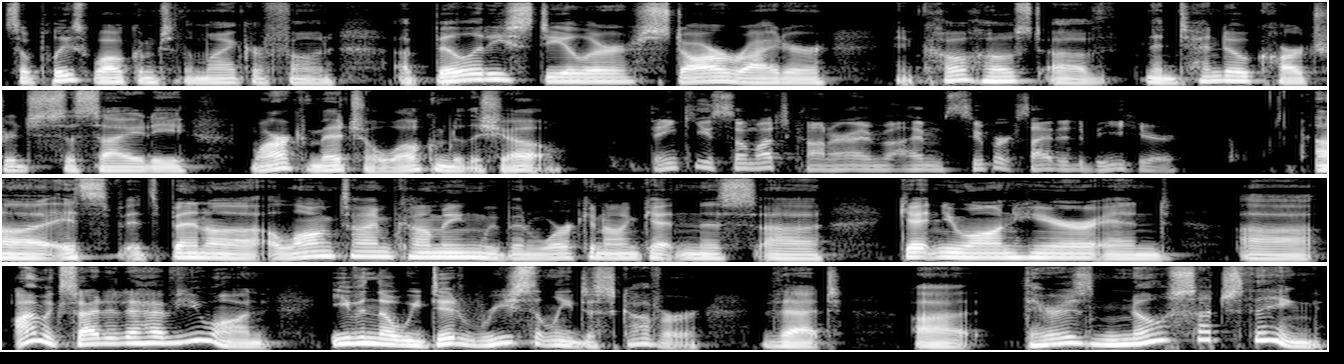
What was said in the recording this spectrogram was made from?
So please welcome to the microphone Ability Stealer, star writer, and co host of Nintendo Cartridge Society, Mark Mitchell. Welcome to the show. Thank you so much, Connor. I'm, I'm super excited to be here. Uh, it's it's been a, a long time coming. We've been working on getting this, uh, getting you on here, and uh, I'm excited to have you on. Even though we did recently discover that uh, there is no such thing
